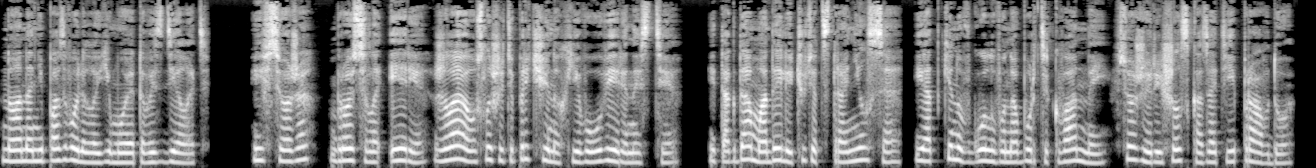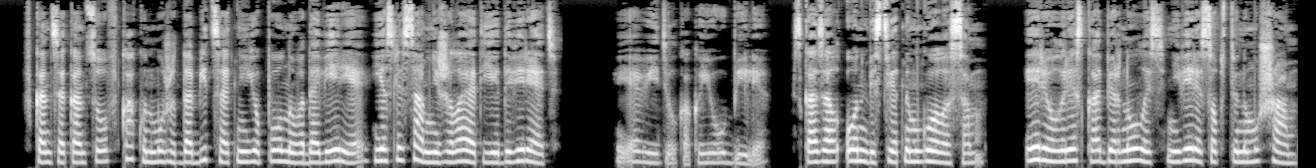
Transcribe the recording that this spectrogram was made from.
но она не позволила ему этого сделать. И все же бросила Эри, желая услышать о причинах его уверенности. И тогда модели чуть отстранился и, откинув голову на бортик ванной, все же решил сказать ей правду. В конце концов, как он может добиться от нее полного доверия, если сам не желает ей доверять? «Я видел, как ее убили», — сказал он бесцветным голосом. Эриол резко обернулась, не веря собственным ушам.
